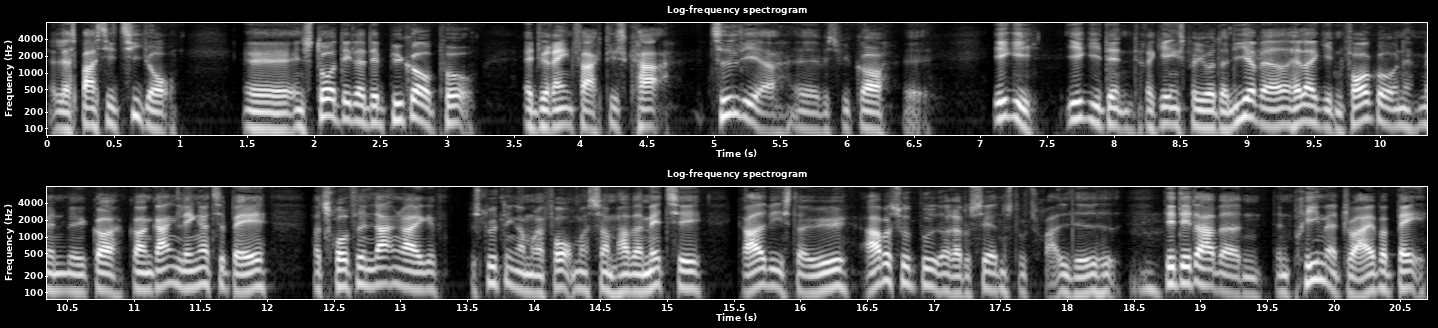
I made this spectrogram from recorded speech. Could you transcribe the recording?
lad os bare sige 10 år. Øh, en stor del af det bygger jo på, at vi rent faktisk har tidligere, øh, hvis vi går øh, ikke, i, ikke i den regeringsperiode, der lige har været, heller ikke i den foregående, men vi går, går en gang længere tilbage, har truffet en lang række beslutninger om reformer, som har været med til gradvist at øge arbejdsudbud og reducere den strukturelle ledighed. Mm. Det er det, der har været den, den primære driver bag.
